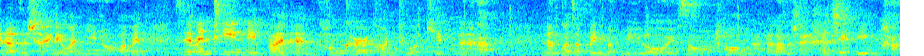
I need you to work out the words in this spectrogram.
ที่เราจะใช้ในวันนี้เนาะก็เป็น 17 Define and Conquer Contour Kit นะคะนางก็จะเป็นแบบนี้เลย 2 ช่องนะ แต่เราจะใช้แค่เชดดิ้งค่ะ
